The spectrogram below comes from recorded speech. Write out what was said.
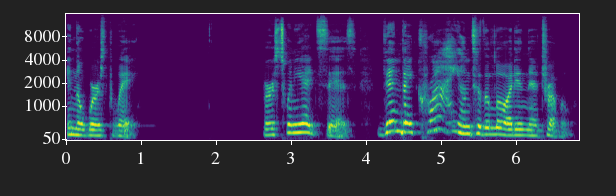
in the worst way. Verse 28 says, Then they cry unto the Lord in their trouble,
